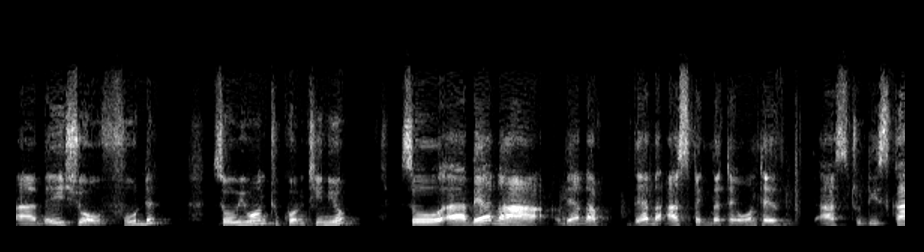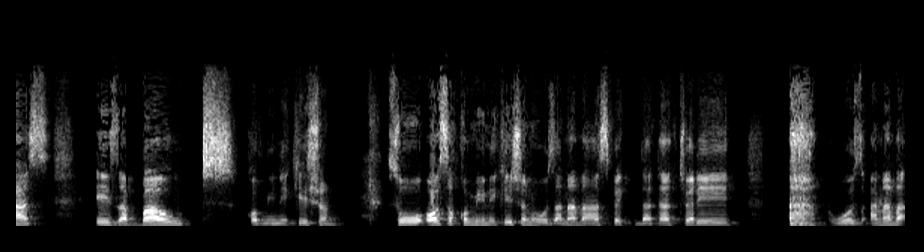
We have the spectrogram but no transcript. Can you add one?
uh, the issue of food. So we want to continue. So uh, the other, the other, the other aspect that I wanted us to discuss is about communication. So also communication was another aspect that actually was another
